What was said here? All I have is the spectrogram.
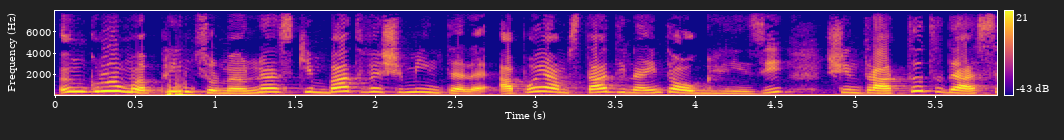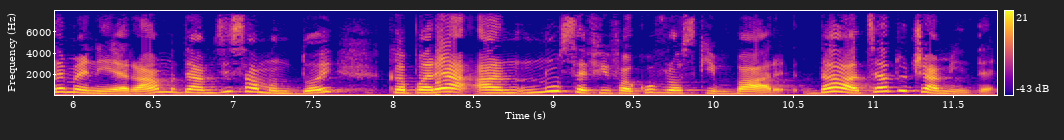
În glumă, prințul meu ne-a schimbat veșmintele, apoi am stat dinaintea oglinzii și într-atât de asemenea eram, de-am zis amândoi că părea a nu se fi făcut vreo schimbare. Da, ți-aduce aminte.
